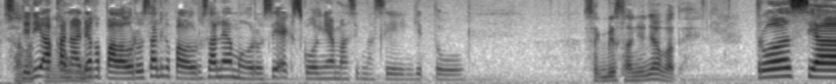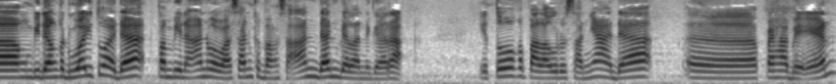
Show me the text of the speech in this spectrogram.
Sangat Jadi akan menaungi. ada kepala urusan, kepala urusan yang mengurusi ekskulnya masing-masing gitu. Segmen selanjutnya apa teh? Terus yang bidang kedua itu ada pembinaan wawasan kebangsaan dan bela negara. Itu kepala urusannya ada eh, PHBN,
